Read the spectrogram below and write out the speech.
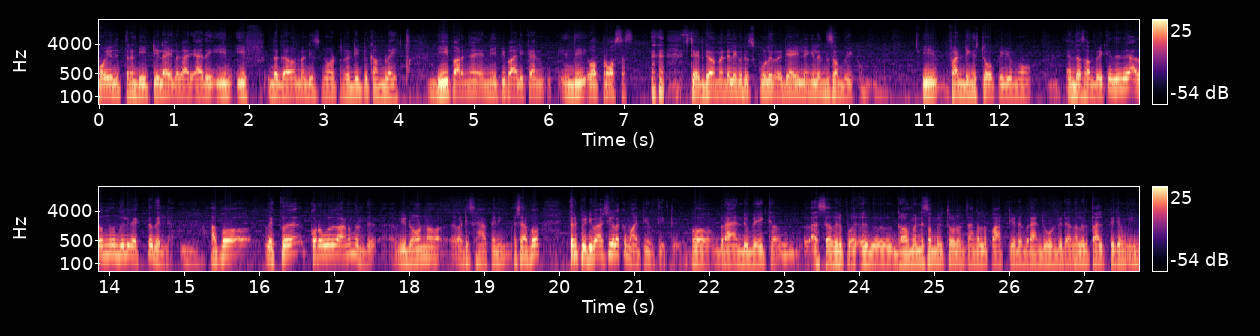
മൊയിൽ ഇത്രയും ഡീറ്റെയിൽ ആയിട്ടുള്ള കാര്യം. അതായത് in if the government is not ready to comply ഈ പറഞ്ഞ എൻ ഇ പി പാലിക്കാൻ ഇൻ ദി ഓ പ്രോസസ് സ്റ്റേറ്റ് ഗവൺമെന്റിലേക്ക് ഒരു സ്കൂൾ റെഡി ആയില്ലെങ്കിൽ എന്ത് സംഭവിക്കും? ഈ ഫണ്ടിങ് സ്റ്റോപ്പ് ചെയ്യുമോ? എന്താ സംഭവിക്കുന്നത് അതൊന്നും ഇതിൽ വ്യക്തതയില്ല. അപ്പോൾ വ്യക്തത കുറവുകൾ കാണുന്നുണ്ട്. We don't know what is happening പക്ഷെ അപ്പോൾ ഇത്തരം പിടിവാശികളൊക്കെ മാറ്റി നിർത്തിയിട്ട്. ഇപ്പോൾ ബ്രാൻഡ് ഉപയോഗിക്കാം. ഒരു ഒരു ഗവൺമെന്റിനെ സംബന്ധിച്ചോളം തങ്ങളുടെ പാർട്ടിയുടെ ബ്രാൻഡ് കൊണ്ടുവരിക എന്നുള്ളൊരു താല്പര്യം ഇൻ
